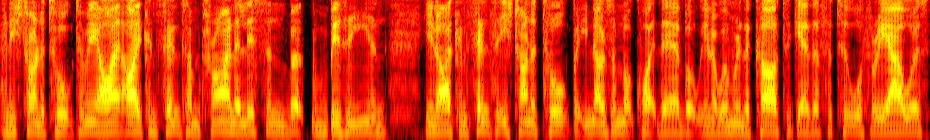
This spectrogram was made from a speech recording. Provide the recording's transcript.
and he's trying to talk to me, I, I can sense I'm trying to listen, but I'm busy. And, you know, I can sense that he's trying to talk, but he knows I'm not quite there. But, you know, when we're in the car together for two or three hours,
